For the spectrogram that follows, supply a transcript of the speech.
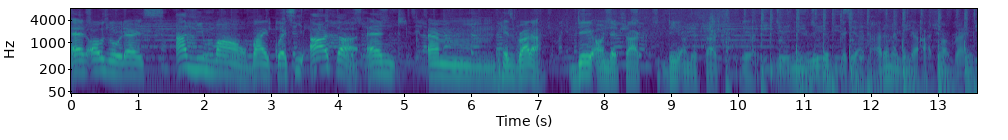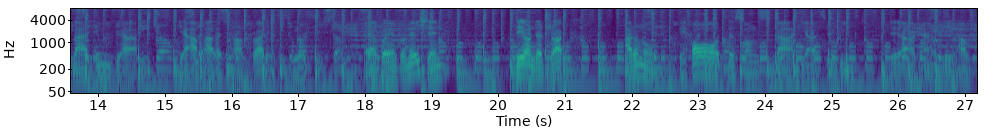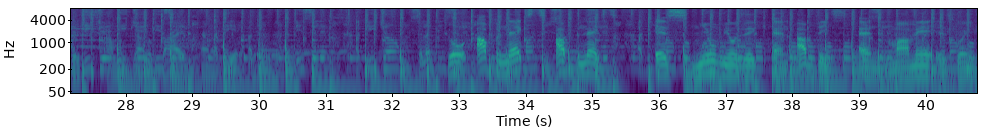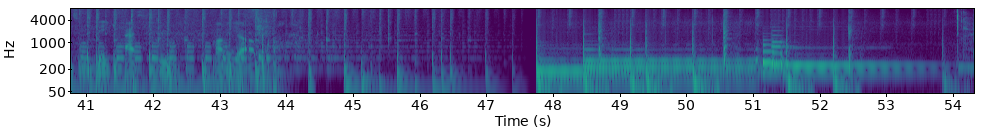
And also there is Animal by Kwesi Arthur and um his brother. Day on the track. Day on the track. Yeah. Arthur. I don't know if they are actual brothers, but I think they are they are biological brothers. Yes. And for information, they on the track. I don't know. All the songs that he has released, they are kind of they have this um, piano vibe kind of yeah. yeah. So up next, up next, is new music and updates, and Mame is going to take us through. Mame, you're up.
